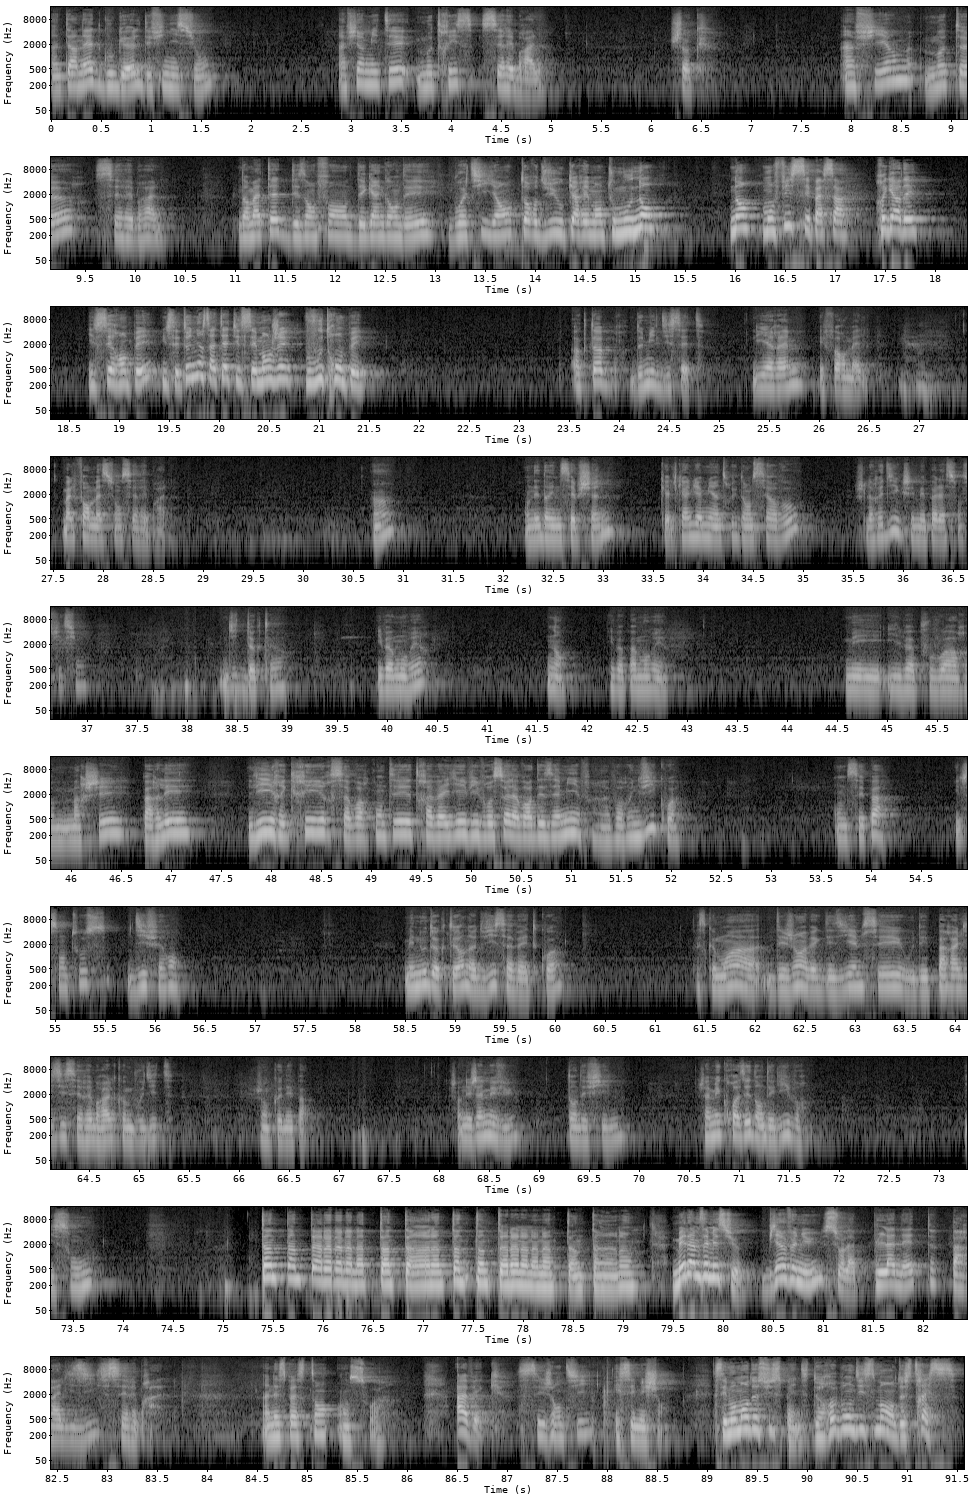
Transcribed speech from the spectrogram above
Internet, Google, définition. Infirmité motrice cérébrale. Choc. Infirme moteur cérébral. Dans ma tête, des enfants dégingandés, boitillants, tordus ou carrément tout mous. Non Non, mon fils, c'est pas ça. Regardez. Il sait ramper, il sait tenir sa tête, il sait manger. Vous vous trompez. Octobre 2017. L'IRM est formel. Malformation cérébrale. Hein? On est dans Inception. Quelqu'un lui a mis un truc dans le cerveau? Je leur ai dit que j'aimais pas la science-fiction. Dites docteur, il va mourir? Non, il va pas mourir. Mais il va pouvoir marcher, parler, lire, écrire, savoir compter, travailler, vivre seul, avoir des amis, enfin avoir une vie quoi. On ne sait pas. Ils sont tous différents. Mais nous, docteurs, notre vie, ça va être quoi? Parce que moi, des gens avec des IMC ou des paralysies cérébrales, comme vous dites, j'en connais pas. J'en ai jamais vu dans des films, jamais croisé dans des livres. Ils sont où? Mesdames et messieurs, bienvenue sur la planète paralysie cérébrale. Un espace-temps en soi, avec ses gentils et ses méchants, ces moments de suspense, de rebondissement, de stress,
